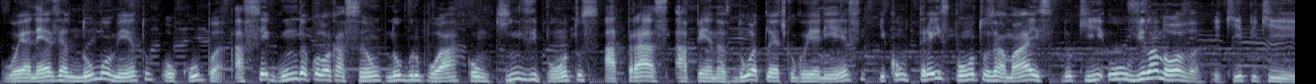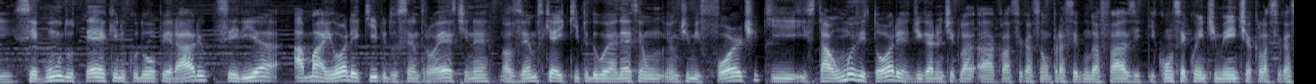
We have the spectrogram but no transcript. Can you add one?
o Goianésia no momento ocupa a segunda colocação no grupo A com 15 pontos, atrás apenas do Atlético Goianiense e com 3 pontos a mais do que o Vila Nova, equipe que, segundo o técnico do Operário, seria a maior equipe do Centro-Oeste, né? Nós vemos que a equipe do Goianese é um, é um time forte, que está uma vitória de garantir a classificação para a segunda fase e, consequentemente, a classificação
